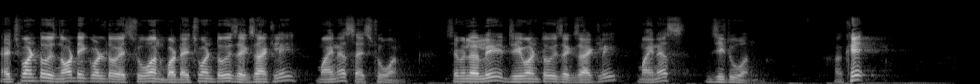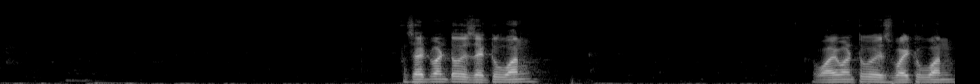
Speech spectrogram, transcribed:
h 1 2 is not equal to h 2 1, but h 1 2 is exactly minus h 2 1. Similarly, g 1 2 is exactly minus g 2 1. Okay. Z 1 2 is Z 2 1, Y 1 2 is Y 2 1,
